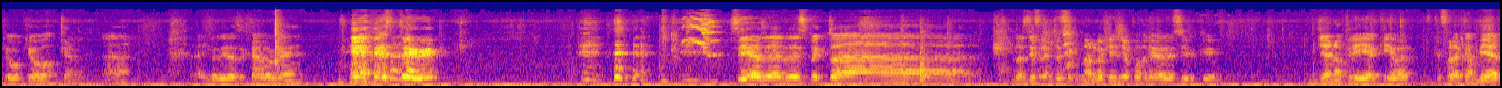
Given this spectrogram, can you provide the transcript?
que o que o- ¿Qué? Ah, ahí lo hubieras dejado, güey. este, güey. Sí, o sea, respecto a las diferentes tecnologías, yo podría decir que ya no creía que iba que fuera a cambiar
